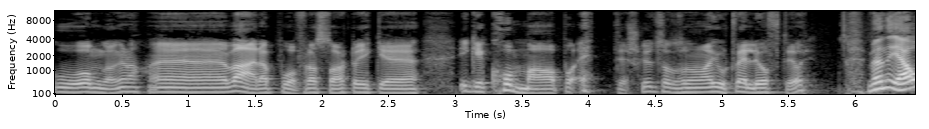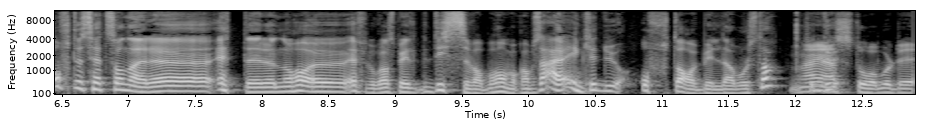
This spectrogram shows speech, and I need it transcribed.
gode omganger. da. Eh, være på fra start og ikke, ikke komme av på etterskudd, sånn som de har gjort veldig ofte i år. Men jeg har ofte sett sånn der eh, etter når FBK har spilt disse var på håndballkamp, så er jo egentlig du ofte avbilda, Bolstad. Nei, jeg står borti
